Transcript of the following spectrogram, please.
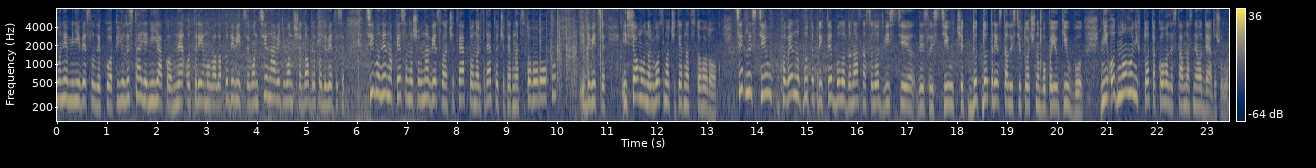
Вони мені вислали копію. Листа я ніякого не отримувала. Подивіться, вон ці навіть вон ще добре подивитися. Ці вони написано, що вона вислана 4.03.14 року. І дивіться, і 7.08.14 року. Цих листів повинно бути прийти було до нас на село 200 десь листів, чи до, до 300 листів точно, бо паївків було. Ні одного ніхто такого листа в нас не одержував.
